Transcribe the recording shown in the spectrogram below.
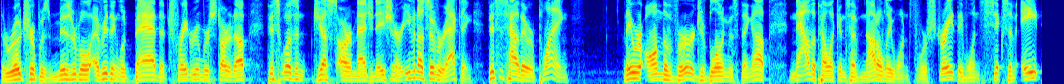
The road trip was miserable. Everything looked bad. The trade rumors started up. This wasn't just our imagination or even us overreacting. This is how they were playing. They were on the verge of blowing this thing up. Now the Pelicans have not only won four straight, they've won six of eight.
